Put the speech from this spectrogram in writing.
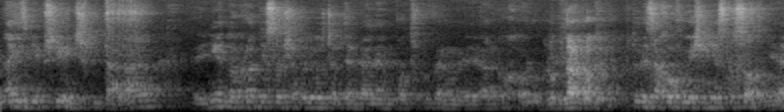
na izbie przyjęć szpitala e, niejednokrotnie sąsiadują z dżentelmenem pod wpływem e, alkoholu, który, który zachowuje się niestosownie.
